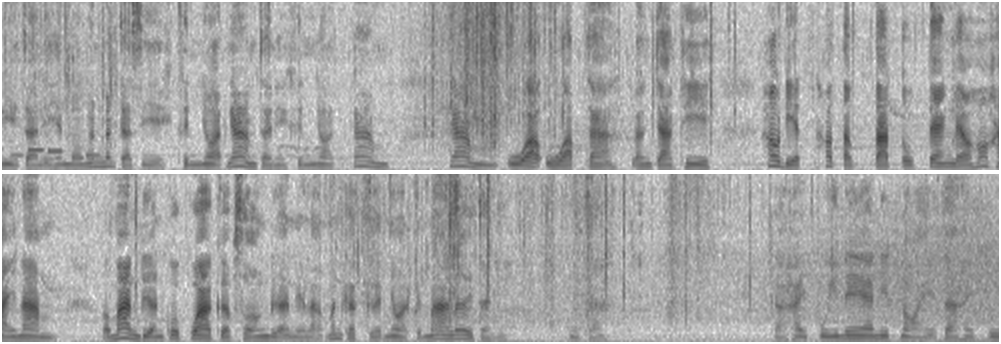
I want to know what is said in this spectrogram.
นี่จ้านี่เห็นบ่มันมันกะสีขึ้นยอดงามจ้านี่ขึ้นยอดงามงามอัวอวบจ้าหลังจากที่เฮาเด็ดเฮาตัดตัดตกแต่งแล้วเฮาหายน้ำประมาณเดือนกว่าๆเกือบสองเดือนนี่ละมันก็เกิดยอดขึ้นมาเลยจ้านี่นี่จ้ากะให้ปุ๋ยแน่นิดหน่อยจ้าให้ปุ๋ย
